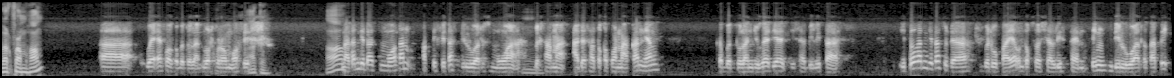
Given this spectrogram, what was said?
work from home? Uh, WFO kebetulan, work from office. Okay. Oh. Nah kan kita semua kan aktivitas di luar semua hmm. bersama. Ada satu keponakan yang kebetulan juga dia disabilitas. Itu kan kita sudah berupaya untuk social distancing di luar, tetapi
